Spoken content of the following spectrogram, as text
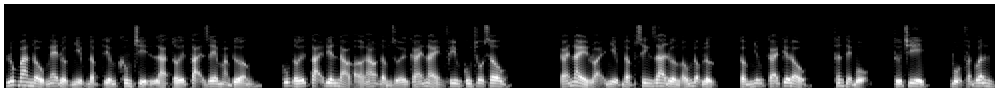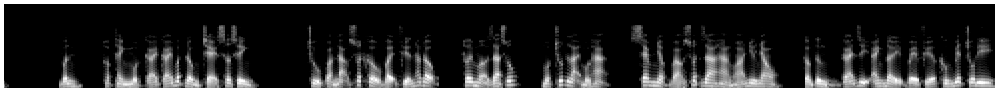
lúc ban đầu nghe được nhịp đập tiếng không chỉ là tới tại dê màng tường cũng tới tại điên đảo ở ao đầm dưới cái này phim cung chỗ sâu. Cái này loại nhịp đập sinh ra đường ống động lực cầm những cái kia đầu thân thể bộ tứ chi bộ phận vân. Vân hợp thành một cái cái bất đồng trẻ sơ sinh. Chủ quản đạo xuất khẩu vậy phiến hát động hơi mở ra súc một chút lại một hạ xem nhập vào xuất ra hàng hóa như nhau cầm từng cái gì anh đẩy về phía không biết chỗ đi.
